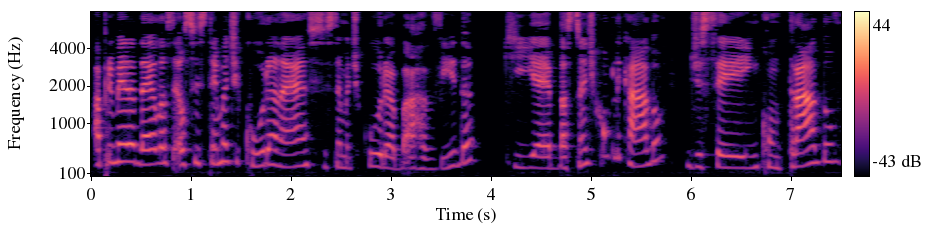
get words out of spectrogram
A primeira delas é o sistema de cura, né? Sistema de cura barra vida. que é bastante complicado de ser encontrado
